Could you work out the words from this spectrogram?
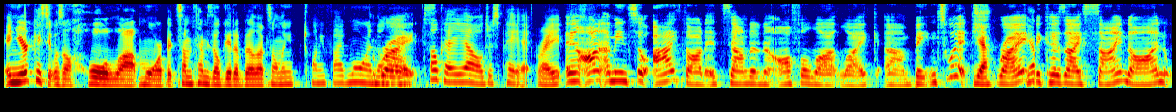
In your case, it was a whole lot more, but sometimes they'll get a bill that's only twenty five more, and they'll Right. go, "Okay, yeah, I'll just pay it." Right. And on, I mean, so I thought it sounded an awful lot like um, bait and switch, Yeah. right? Yep. Because I signed on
